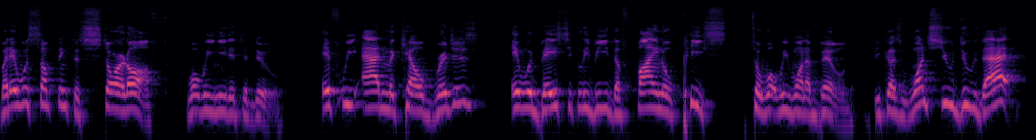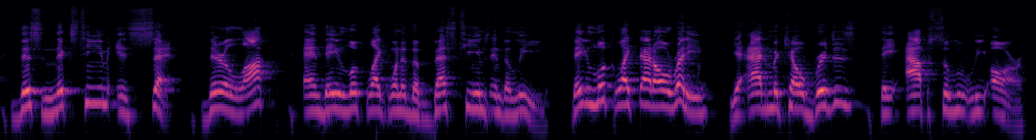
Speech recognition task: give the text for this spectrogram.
but it was something to start off what we needed to do. If we add Mikal Bridges, it would basically be the final piece to what we want to build. Because once you do that, this Knicks team is set. They're locked and they look like one of the best teams in the league. They look like that already. You add Mikal Bridges, they absolutely are.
